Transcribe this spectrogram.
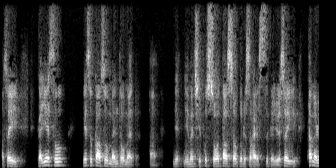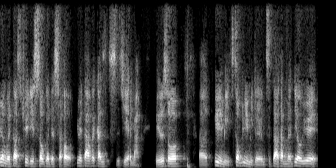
啊，所以，看耶稣，耶稣告诉门徒们啊，你你们岂不说到收割的时候还有四个月？所以他们认为到距离收割的时候，因为大家会看时间嘛。”比如说，呃，玉米种玉米的人知道，他们六月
